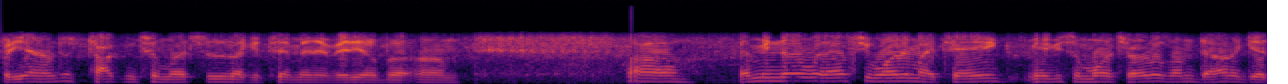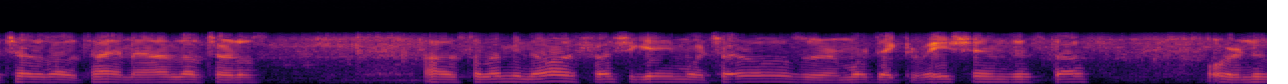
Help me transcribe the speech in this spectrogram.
but yeah i'm just talking too much. This is like a ten minute video but um uh let me know what else you want in my tank. Maybe some more turtles. I'm down to get turtles all the time man. I love turtles. Uh so let me know if i should get any more turtles or more decorations and stuff. Or new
